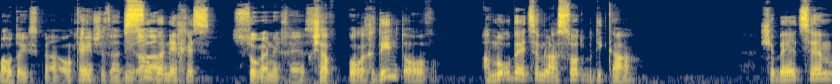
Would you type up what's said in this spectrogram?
מהות העסקה, אוקיי, אוקיי, שזה הדירה. סוג הנכס. סוג הנכס. עכשיו, עורך דין טוב אמור בעצם לעשות בדיקה שבעצם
